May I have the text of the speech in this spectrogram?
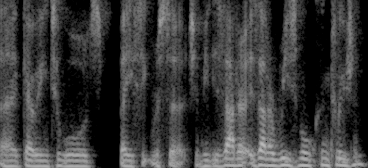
uh, going towards basic research. I mean, is that a, is that a reasonable conclusion?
